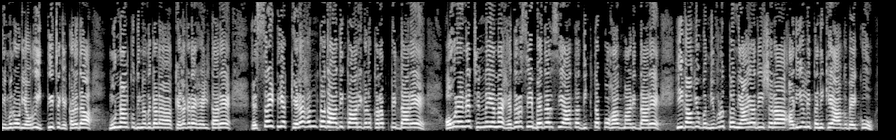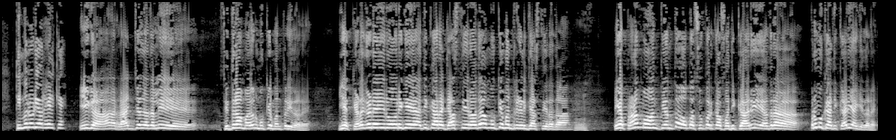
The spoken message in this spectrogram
ತಿಮರೋಡಿ ಅವರು ಇತ್ತೀಚೆಗೆ ಕಳೆದ ಮೂರ್ನಾಲ್ಕು ದಿನಗಳ ಕೆಳಗಡೆ ಹೇಳ್ತಾರೆ ಎಸ್ ಐ ಟಿಯ ಕೆಳಹಂತದ ಅಧಿಕಾರಿಗಳು ಕರಪ್ಟ್ ಇದ್ದಾರೆ ಅವರೇನೆ ಚಿನ್ನಯ್ಯನ ಹೆದರಿಸಿ ಬೆದರಿಸಿ ಆತ ದಿಕ್ತಪ್ಪು ಹಾಗೆ ಮಾಡಿದ್ದಾರೆ. ಹೀಗಾಗಿ ಒಬ್ಬ ನಿವೃತ್ತ ನ್ಯಾಯಾಧೀಶರ ಅಡಿಯಲ್ಲಿ ತನಿಖೆ ಆಗಬೇಕು. ತಿಮರೋಡಿ ಅವ್ರ ಹೇಳಿಕೆ. ಈಗ ರಾಜ್ಯದಲ್ಲಿ ಸಿದ್ದರಾಮಯ್ಯ ಅವರು ಮುಖ್ಯಮಂತ್ರಿ ಇದ್ದಾರೆ. ಈಗ ಕೆಳಗಡೆ ಇರುವವರಿಗೆ ಅಧಿಕಾರ ಜಾಸ್ತಿ ಇರೋದ, ಮುಖ್ಯಮಂತ್ರಿಗಳಿಗೆ ಜಾಸ್ತಿ ಇರೋದ? ಈಗ ಪ್ರಣಬ್ ಮೊಹಂತಿ ಅಂತ ಒಬ್ಬ ಸೂಪರ್ ಕಾಫ್ ಅಧಿಕಾರಿ, ಅದರ ಪ್ರಮುಖ ಅಧಿಕಾರಿ ಆಗಿದ್ದಾರೆ.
